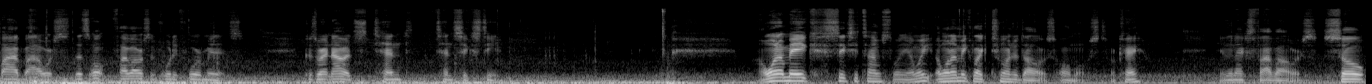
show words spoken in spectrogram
five hours. That's all five hours and 44 minutes. Because right now it's 10 10 16. I want to make 60 times 20. I want to make like $200 almost, okay? In the next five hours. So,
